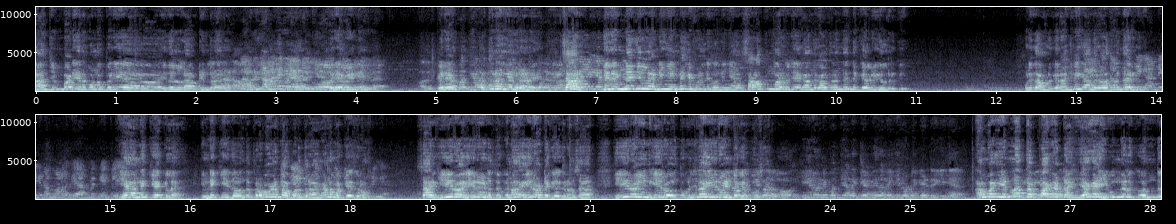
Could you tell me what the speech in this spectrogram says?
நான் ஜிம் பாடி எனக்கு ஒன்றும் பெரிய இது இல்லை அப்படின்றாரு. பெரிய வீடு இல்லை. பெரிய பிரச்சனை இல்லைங்கிறாரு சார் இது இன்னைக்கு இல்ல நீங்க இன்னைக்கு ஃபீல்டுக்கு வந்தீங்க. சரத்குமார் விஜயகாந்த் காலத்துல இருந்து இந்த கேள்விகள் இருக்கு. புரியுதா உங்களுக்கு? ரஜினிகாந்த் காலத்துல இருந்தே இருக்கு. ஏன் அன்னைக்கு கேட்கல இன்னைக்கு இதை வந்து பிரபகண்டா படுத்துறாங்க நம்ம கேட்கிறோம் சார் ஹீரோ ஹீரோயினை தூக்குனா ஹீரோட்ட கேட்கிறோம் சார். ஹீரோயின் ஹீரோ தூக்குச்சுன்னா ஹீரோயின்ட்ட கேட்போம் சார். ஹீரோயினை பத்தியான கேள்வி தானே ஹீரோட்ட கேட்டிருக்கீங்க? அவங்க என்ன தப்பா கேட்டாங்க ஏங்க இவங்களுக்கு வந்து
